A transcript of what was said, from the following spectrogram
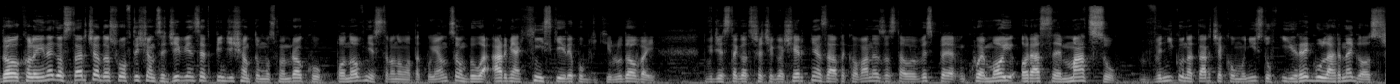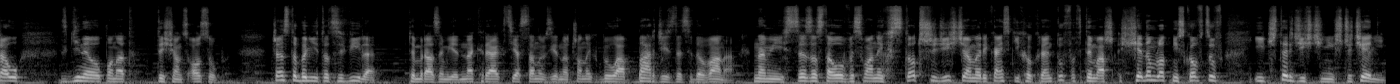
Do kolejnego starcia doszło w 1958 roku. Ponownie stroną atakującą była armia Chińskiej Republiki Ludowej. 23 sierpnia zaatakowane zostały wyspy Quemoy oraz Matsu. W wyniku natarcia komunistów i regularnego ostrzału zginęło ponad tysiąc osób. Często byli to cywile. Tym razem jednak reakcja Stanów Zjednoczonych była bardziej zdecydowana. Na miejsce zostało wysłanych 130 amerykańskich okrętów, w tym aż 7 lotniskowców i 40 niszczycieli.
